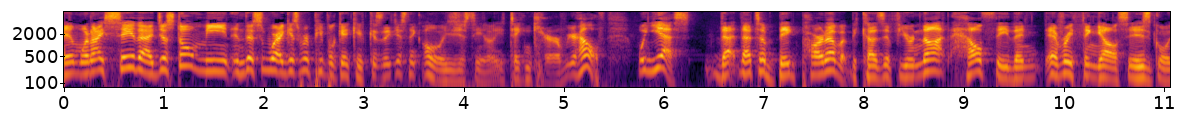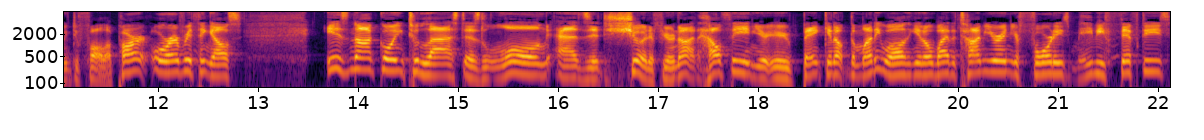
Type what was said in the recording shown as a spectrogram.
and when I say that, I just don't mean, and this is where I guess where people get because they just think, oh, he's just you know you're taking care of your health. Well, yes, that that's a big part of it because if you're not healthy, then everything else is going to fall apart, or everything else is not going to last as long as it should. If you're not healthy and you're, you're banking up the money, well, you know, by the time you're in your 40s, maybe 50s,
